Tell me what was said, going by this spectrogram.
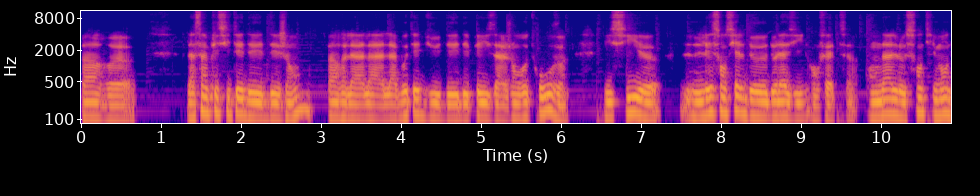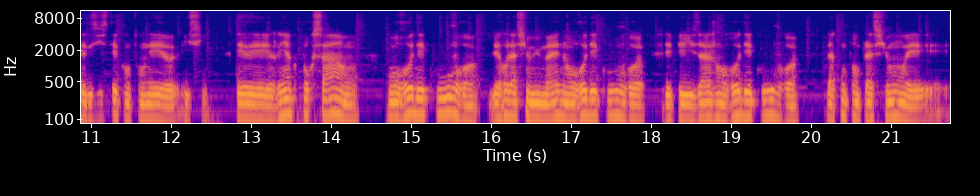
par la simplicité des, gens, par la, beauté du, des, paysages. On retrouve ici l'essentiel de, la vie, en fait. On a le sentiment d'exister quand on est ici. Et rien que pour ça, on, redécouvre les relations humaines, on redécouvre des paysages, on redécouvre la contemplation et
